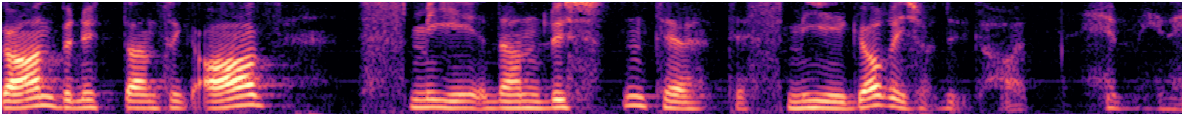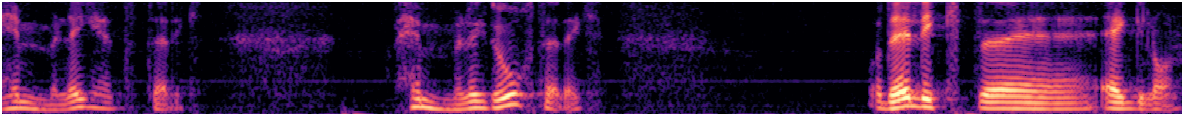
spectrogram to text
han, benytter han seg av smi, den lysten til, til smiger. Ikke, du har en hemmelighet til deg. Et hemmelig ord til deg. Og det likte Eglon.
